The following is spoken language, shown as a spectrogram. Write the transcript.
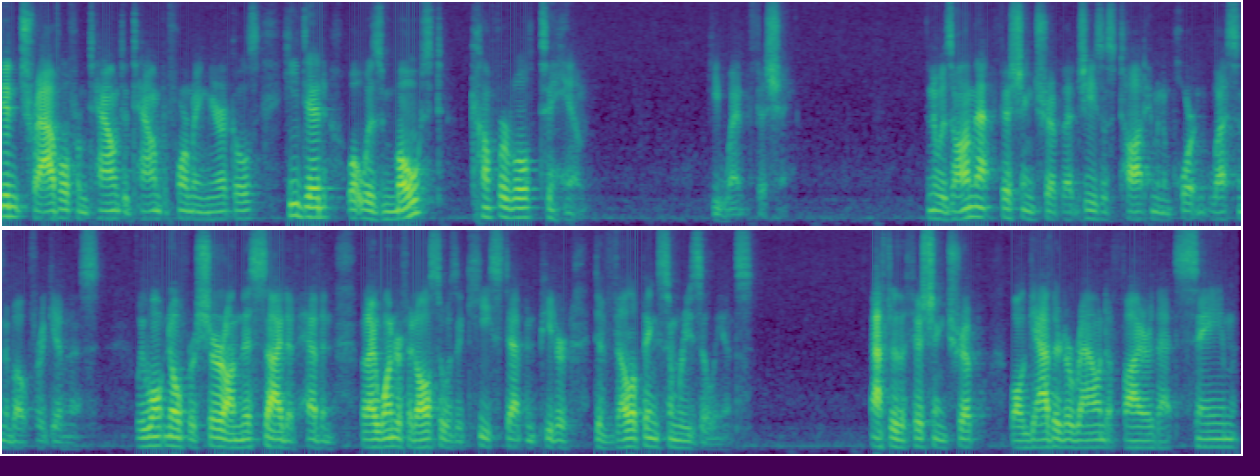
he didn't travel from town to town performing miracles. He did what was most comfortable to him. He went fishing. And it was on that fishing trip that Jesus taught him an important lesson about forgiveness. We won't know for sure on this side of heaven, but I wonder if it also was a key step in Peter developing some resilience. After the fishing trip, while gathered around a fire, that same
